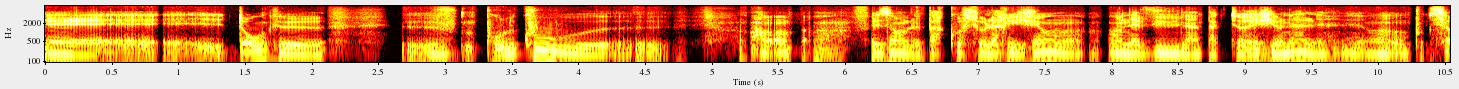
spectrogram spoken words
Et donc, euh, euh, pour le coup, en, faisant le parcours sur la région, on a vu l'impact régional. On, ça,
